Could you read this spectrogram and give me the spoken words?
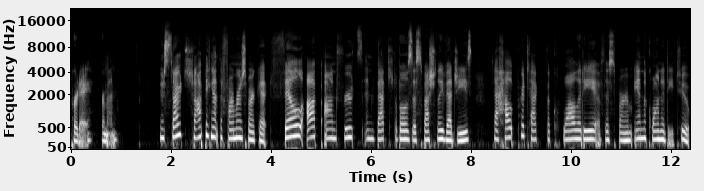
per day for men. You start shopping at the farmer's market. Fill up on fruits and vegetables, especially veggies, to help protect the quality of the sperm and the quantity too.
